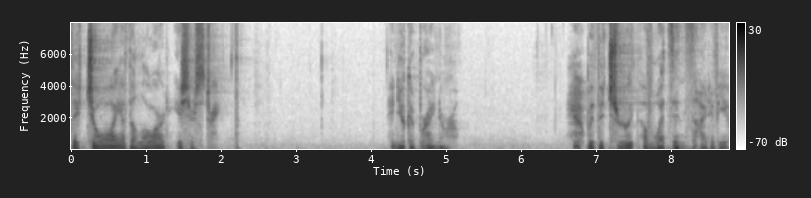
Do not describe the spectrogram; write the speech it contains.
The joy of the Lord is your strength. And you could a room with the truth of what's inside of you.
